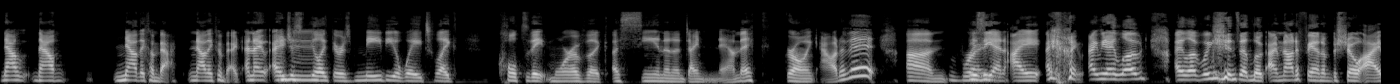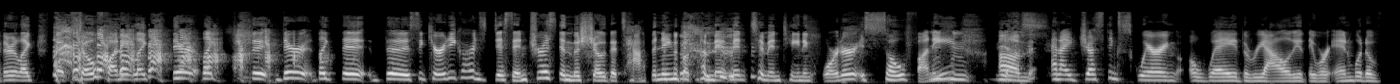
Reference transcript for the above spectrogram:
now now now they come back now they come back and I, I just Mhm. feel like there's maybe a way to like cultivate more of like a scene and a dynamic growing out of it um because Right. again I, I i mean i loved i love when Keaton said look i'm not a fan of the show either like that's so funny like they're like the they're like the the security guards disinterest in the show that's happening but commitment to maintaining order is so funny Mhm. um, and I just think squaring away the reality that they were in would have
